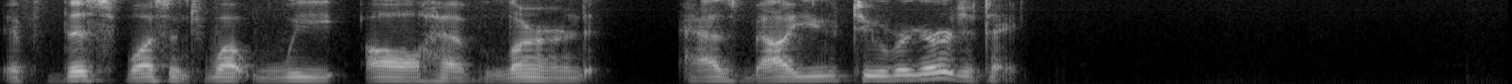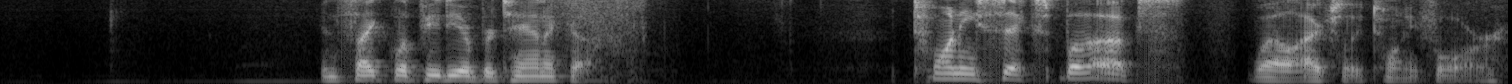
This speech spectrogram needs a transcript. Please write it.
if this wasn't what we all have learned has value to regurgitate. Encyclopedia Britannica. 26 books. Well, actually, 24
